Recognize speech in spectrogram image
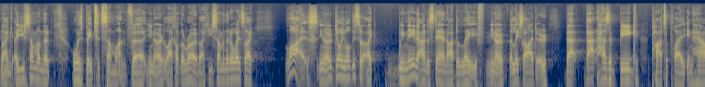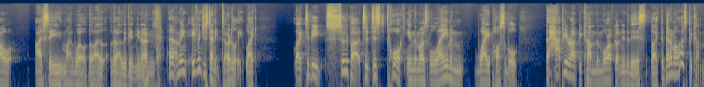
Like, are you someone that always beeps at someone for, you know, like on the road? Like, are you someone that always like lies, you know, doing all this sort of like we need to understand, I believe, you mm. know, at least I do, that that has a big part to play in how I see my world that I that I live in, you know. Mm. And I mean, even just anecdotally, like like to be super to just talk in the most layman way possible. The happier I've become, the more I've gotten into this, like the better my life's become.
